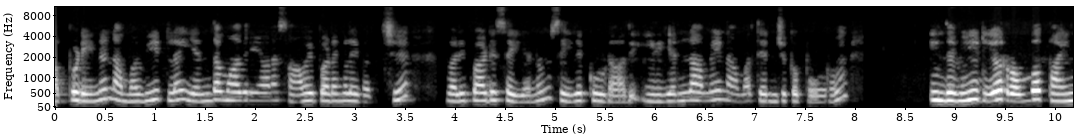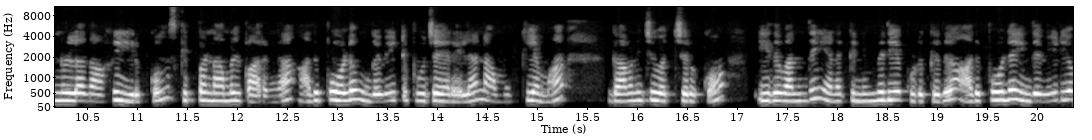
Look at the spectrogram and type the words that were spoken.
அப்படின்னு நம்ம வீட்டில் எந்த மாதிரியான சாமி படங்களை வச்சு வழிபாடு செய்யணும் செய்யக்கூடாது. இது எல்லாமே நாம் தெரிஞ்சுக்க போகிறோம் இந்த வீடியோ ரொம்ப பயனுள்ளதாக இருக்கும். ஸ்கிப் பண்ணாமல் பாருங்கள் அதுபோல் உங்கள் வீட்டு பூஜை அறையில் நான் முக்கியமாக கவனித்து வச்சுருக்கோம். இது வந்து எனக்கு நிம்மதியை கொடுக்குது. அதுபோல் இந்த வீடியோ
